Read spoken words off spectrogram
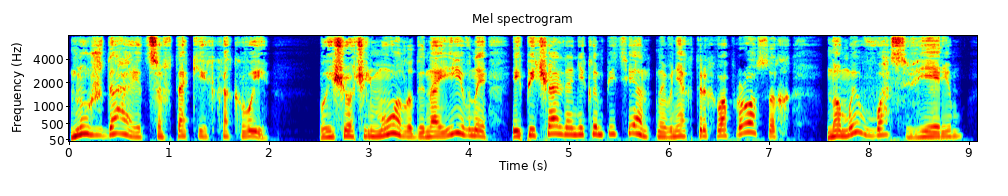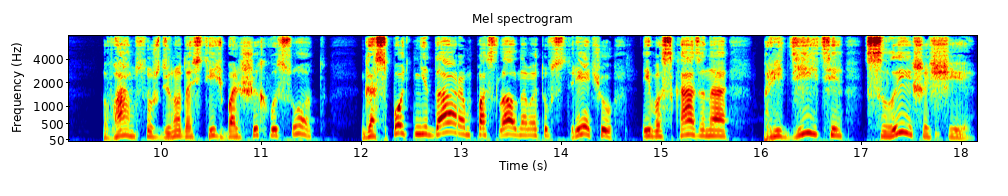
нуждается в таких, как вы. Вы еще очень молоды, наивны и печально некомпетентны в некоторых вопросах, но мы в вас верим. Вам суждено достичь больших высот. Господь недаром послал нам эту встречу, ибо сказано «Придите, слышащие».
